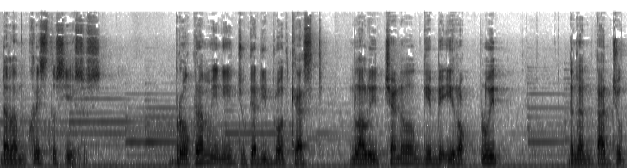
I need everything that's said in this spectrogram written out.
dalam Kristus Yesus. Program ini juga di broadcast melalui channel GBI Rock Fluid dengan tajuk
